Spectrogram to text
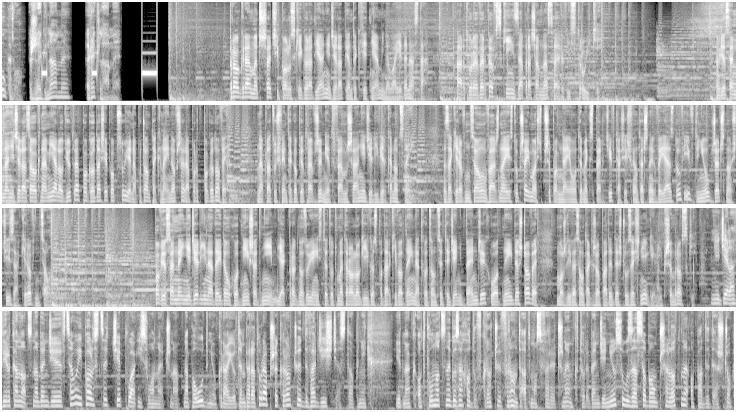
Spółka. Żegnamy reklamy. Program Trzeci Polskiego Radia, niedziela 5 kwietnia, minęła 11. Artur Ewertowski, zapraszam na serwis Trójki. Wiosenna niedziela za oknami, ale od jutra pogoda się popsuje. Na początek najnowszy raport pogodowy. Na placu Świętego Piotra w Rzymie trwa msza niedzieli wielkanocnej. Za kierownicą ważna jest uprzejmość, przypominają o tym eksperci w czasie świątecznych wyjazdów i w Dniu Grzeczności za kierownicą. Po wiosennej niedzieli nadejdą chłodniejsze dni. Jak prognozuje Instytut Meteorologii i Gospodarki Wodnej, nadchodzący tydzień będzie chłodny i deszczowy. Możliwe są także opady deszczu ze śniegiem i przymrozki. Niedziela wielkanocna będzie w całej Polsce ciepła i słoneczna. Na południu kraju temperatura przekroczy 20 stopni. Jednak od północnego zachodu wkroczy front atmosferyczny, który będzie niósł za sobą przelotne opady deszczu.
